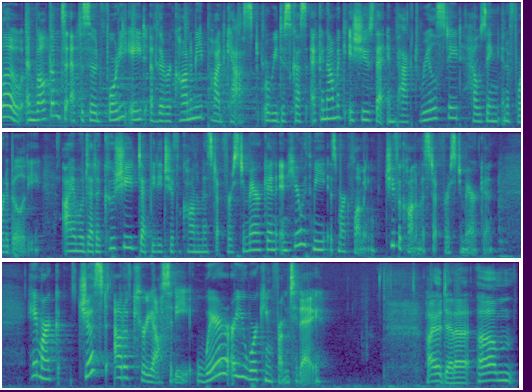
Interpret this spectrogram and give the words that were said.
Hello, and welcome to episode 48 of the Reconomy podcast, where we discuss economic issues that impact real estate, housing, and affordability. I am Odeta Kushi, Deputy Chief Economist at First American, and here with me is Mark Fleming, Chief Economist at First American. Hey, Mark, just out of curiosity, where are you working from today? Hi, Odeta. Um,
